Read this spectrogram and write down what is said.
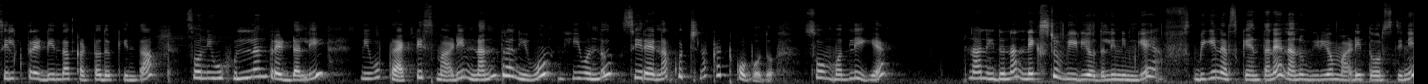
ಸಿಲ್ಕ್ ಥ್ರೆಡ್ಡಿಂದ ಕಟ್ಟೋದಕ್ಕಿಂತ ಸೊ, ನೀವು ಹುಲ್ಲನ್ ಥ್ರೆಡ್ಡಲ್ಲಿ ನೀವು ಪ್ರಾಕ್ಟೀಸ್ ಮಾಡಿ ನಂತರ ನೀವು ಈ ಒಂದು ಸೀರೆನ ಕುಚ್ಚನ್ನ ಕಟ್ಕೋಬೋದು. ಸೊ, ಮೊದಲಿಗೆ ನಾನು ಇದನ್ನು ನೆಕ್ಸ್ಟ್ ವೀಡಿಯೋದಲ್ಲಿ ನಿಮಗೆ ಬಿಗಿನರ್ಸ್ಗೆ ಅಂತಲೇ ನಾನು ವಿಡಿಯೋ ಮಾಡಿ ತೋರಿಸ್ತೀನಿ.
